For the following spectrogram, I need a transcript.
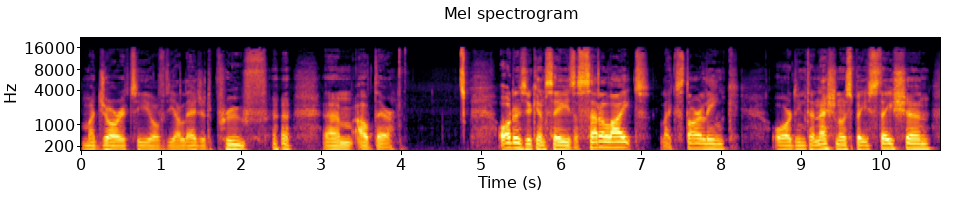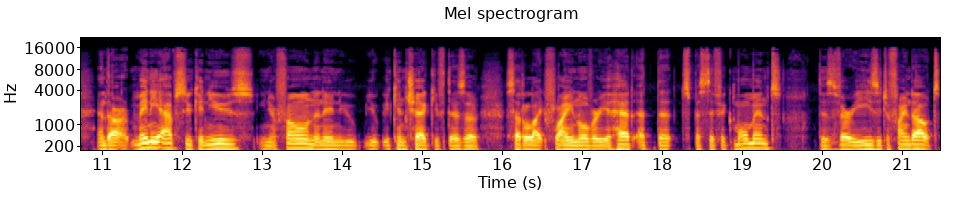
majority of the alleged proof um, out there. Others you can say is a satellite like Starlink or the International Space Station. And there are many apps you can use in your phone, and then you, you, you can check if there's a satellite flying over your head at that specific moment. This is very easy to find out.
